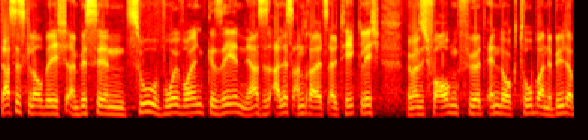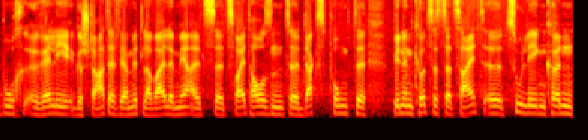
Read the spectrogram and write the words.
Das ist, glaube ich, ein bisschen zu wohlwollend gesehen. Ja, es ist alles andere als alltäglich. Wenn man sich vor Augen führt, Ende Oktober eine Bilderbuch-Rallye gestartet. Wir haben mittlerweile mehr als 2000 äh, DAX-Punkte binnen kürzester Zeit äh, zulegen können.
